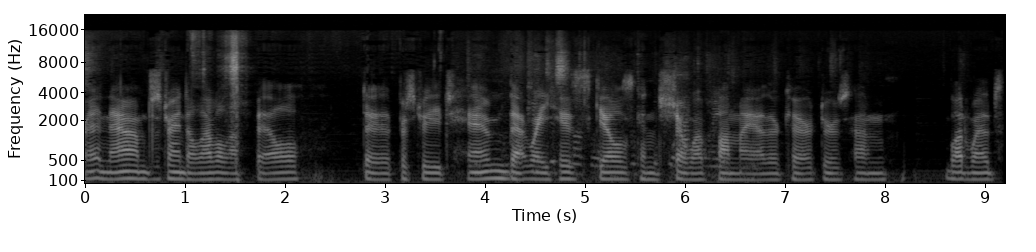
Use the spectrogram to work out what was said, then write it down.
Right now, I'm just trying to level up Bill to prestige him. That way, his skills can show up on my other characters on Blood Webs.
